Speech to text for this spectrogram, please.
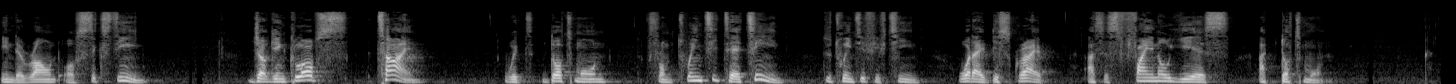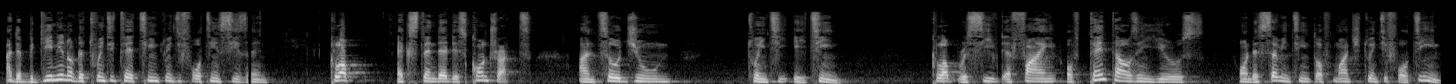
in the round of 16. Jurgen Klopp's time with Dortmund from 2013 to 2015, what I describe as his final years at Dortmund. At the beginning of the 2013-2014 season, Klopp extended his contract until June 2018. Klopp received a fine of 10,000 euros on the 17th of March 2014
